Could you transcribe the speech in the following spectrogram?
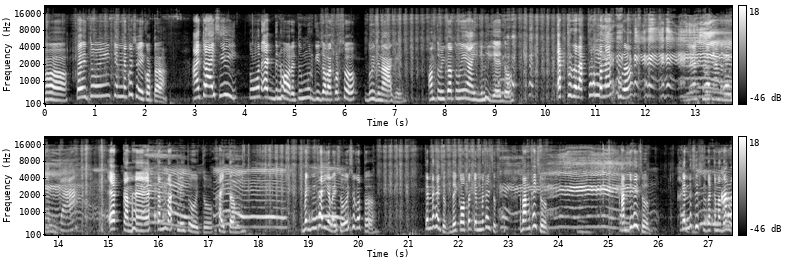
হ্যাঁ তাই তুই কেন কইছ এই কথা? আই তো আইছি। তোমার একদিন হরে তুমি মুরগি জবা করছ দুই দিন আগে। অন তুমি কা তুমি আইগিন হিগাই দো। একটু রাখতে হলো না একটু লেট ছিল কেন রইবি কা এক কান হ্যাঁ এক কান রাখলেই তো হইতো, খাইতাম। বেগিন খাই গেলাইছো ওইসে কত? কেমনে খাইছ? দেখ কত কেমনে খাইছ? রান খাইছ? আড্ডি খাইছ? কেমনে শিখছো দেখ না, দেখো।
